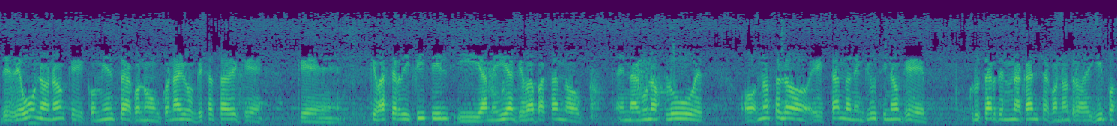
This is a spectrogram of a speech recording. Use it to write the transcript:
desde uno no que comienza con, con algo que ya sabe que, que, va a ser difícil y a medida que va pasando en algunos clubes o no solo estando en el club sino que cruzarte en una cancha con otros equipos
